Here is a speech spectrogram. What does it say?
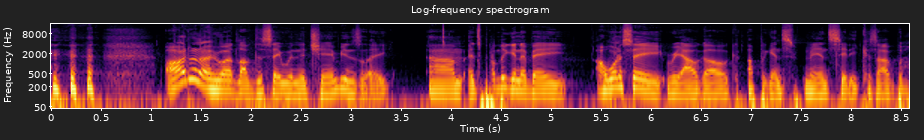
I don't know who I'd love to see win the Champions League. Um, it's probably going to be I want to see Real go up against Man City because I would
